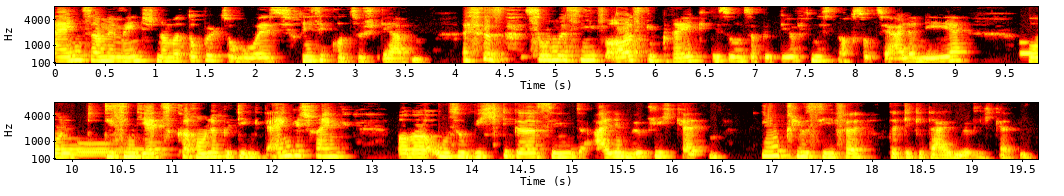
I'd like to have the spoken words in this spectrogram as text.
Einsame Menschen haben ein doppelt so hohes Risiko zu sterben. Also so massiv ausgeprägt ist unser Bedürfnis nach sozialer Nähe. Und die sind jetzt Corona-bedingt eingeschränkt. Aber umso wichtiger sind alle Möglichkeiten inklusive der digitalen Möglichkeiten.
